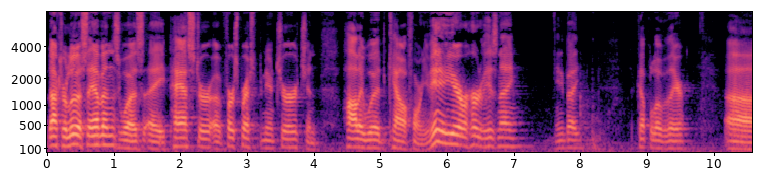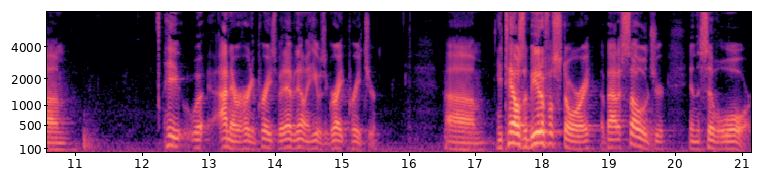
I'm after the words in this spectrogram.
Dr. Louis Evans was a pastor of First Presbyterian Church in Hollywood, California. Have any of you ever heard of his name? Anybody? A couple over there. Um, he, I never heard him preach, but evidently he was a great preacher. Um, he tells a beautiful story about a soldier in the Civil War.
